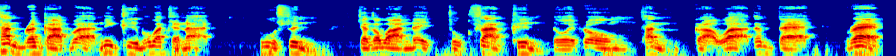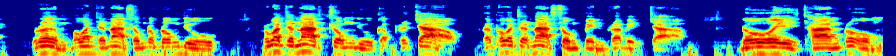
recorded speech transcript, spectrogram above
ท่านประกาศว่านี่คือพระวจนะผู้ซึ่งจักรวาลได้ถูกสร้างขึ้น โดยพระองค์ท่านกล่าวว่าตั้งแต่แรกเริ่มพระวจนะทรงดำรงอยู่ พระวจนะทรงอยู่กับพระเจ้า และพระวจนะทรงเป็นพระเป็นเจ้า โดยทางพระองค์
